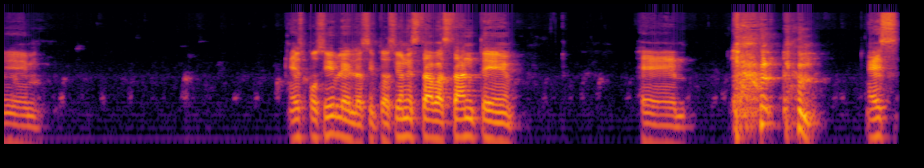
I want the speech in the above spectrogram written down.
Eh, es posible. La situación está bastante eh, es,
